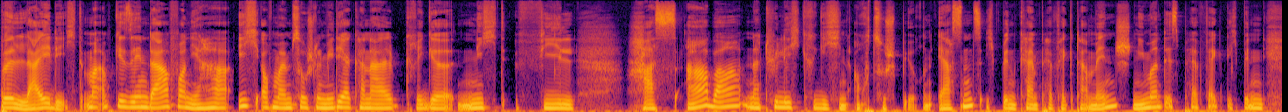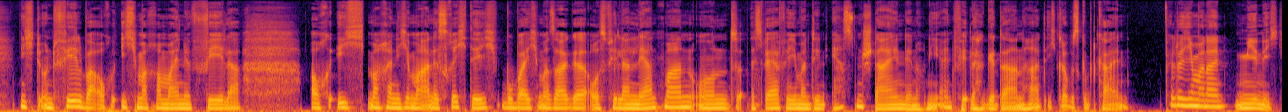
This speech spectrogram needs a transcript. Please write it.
beleidigt. Mal abgesehen davon, ja, ich auf meinem Social Media Kanal kriege nicht viel Hass, aber natürlich kriege ich ihn auch zu spüren. Erstens, ich bin kein perfekter Mensch, niemand ist perfekt, ich bin nicht unfehlbar, auch ich mache meine Fehler. Auch ich mache nicht immer alles richtig, wobei ich immer sage, aus Fehlern lernt man und es wäre für jemand den ersten Stein, der noch nie einen Fehler getan hat. Ich glaube, es gibt keinen. Fällt euch jemand ein? Mir nicht.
